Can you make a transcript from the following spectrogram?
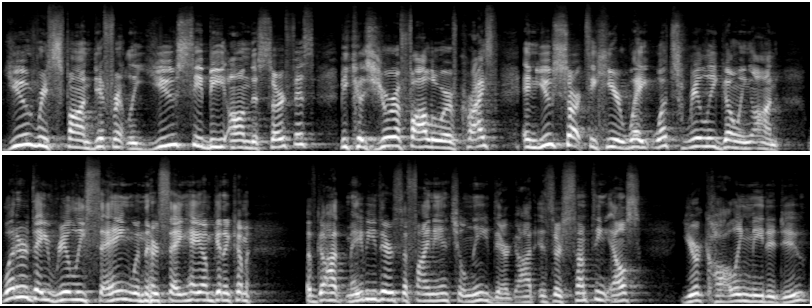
you respond differently. You see beyond the surface because you're a follower of Christ, and you start to hear wait, what's really going on? What are they really saying when they're saying, hey, I'm going to come? Of God, maybe there's a financial need there, God. Is there something else you're calling me to do?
